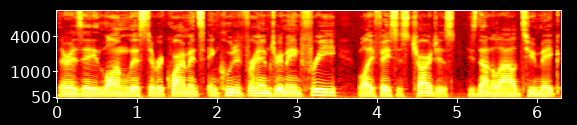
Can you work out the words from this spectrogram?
There is a long list of requirements included for him to remain free while he faces charges. He's not allowed to make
